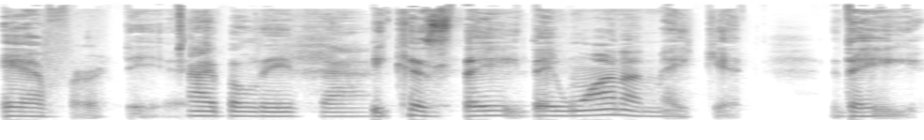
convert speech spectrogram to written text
ever did I believe that. because they they want to make it. They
